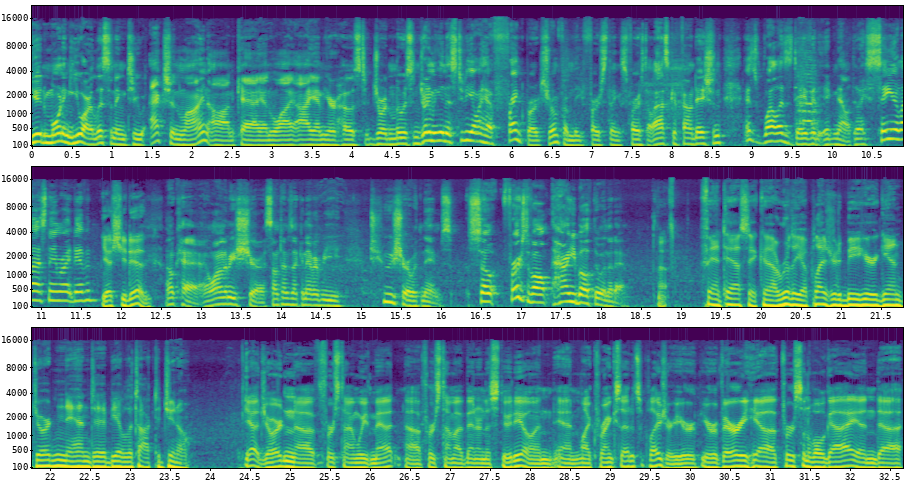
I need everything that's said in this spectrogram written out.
Good morning. You are listening to Action Line on KINY. I am your host, Jordan Lewis, and joining me in the studio, I have Frank Bergstrom from the First Things First Alaska Foundation, as well as David Ignell. Did I say your last name right, David? Yes, you did. Okay, I wanted to be sure. Sometimes I can never be too sure with names. So, first of all, how are you both doing today? Uh, Fantastic. Uh, really a pleasure to be here again, Jordan, and to be able to talk to Juneau. Yeah, Jordan. Uh, first time we've met. Uh, first time I've been in the studio, and, and like Frank said, it's a pleasure. You're you're a very uh, personable guy, and uh,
